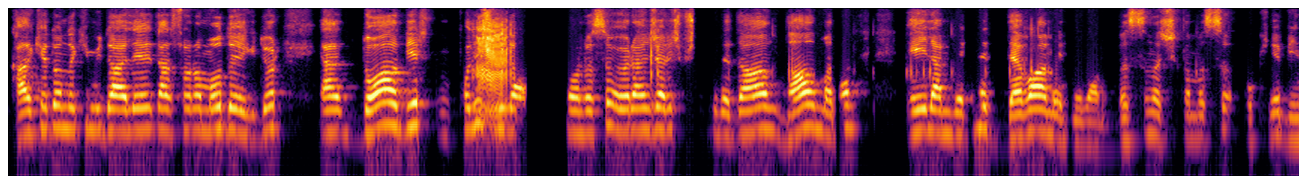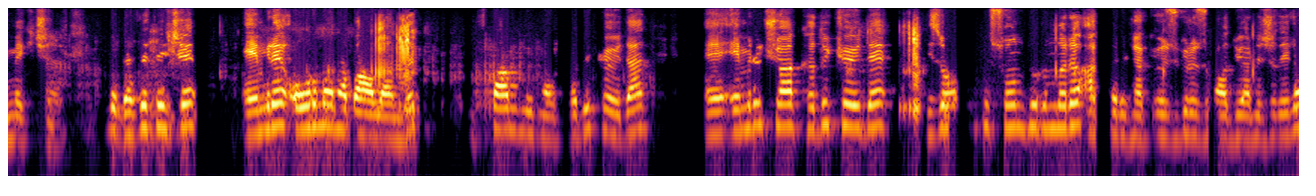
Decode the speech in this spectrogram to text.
Kalkedon'daki müdahaleden sonra Moda'ya gidiyor. Yani doğal bir polis müdahalesi sonrası öğrenciler hiçbir şekilde dağıl, dağılmadan eylemlerine devam ediyorlar. Basın açıklaması okuyabilmek için. Evet. Gazeteci Emre Orman'a bağlandık. İstanbul'dan, Kadıköy'den. Ee, Emre şu an Kadıköy'de bize oradaki son durumları aktaracak Özgürüz Radyo aracılığıyla.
